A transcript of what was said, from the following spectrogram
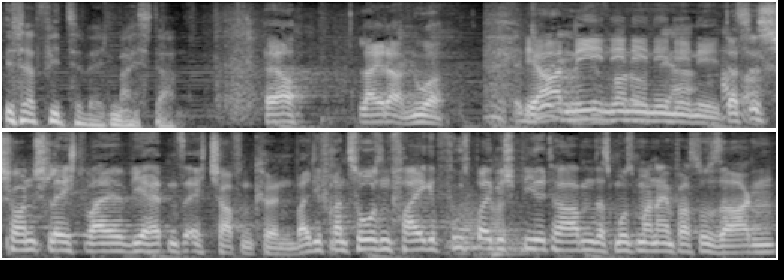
ist er Vizeweltmeister. Ja, leider nur. Ja, nee, nee, nee, nee, nee, nee. Das ist schon schlecht, weil wir hätten es echt schaffen können. Weil die Franzosen feige Fußball gespielt haben, das muss man einfach so sagen.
